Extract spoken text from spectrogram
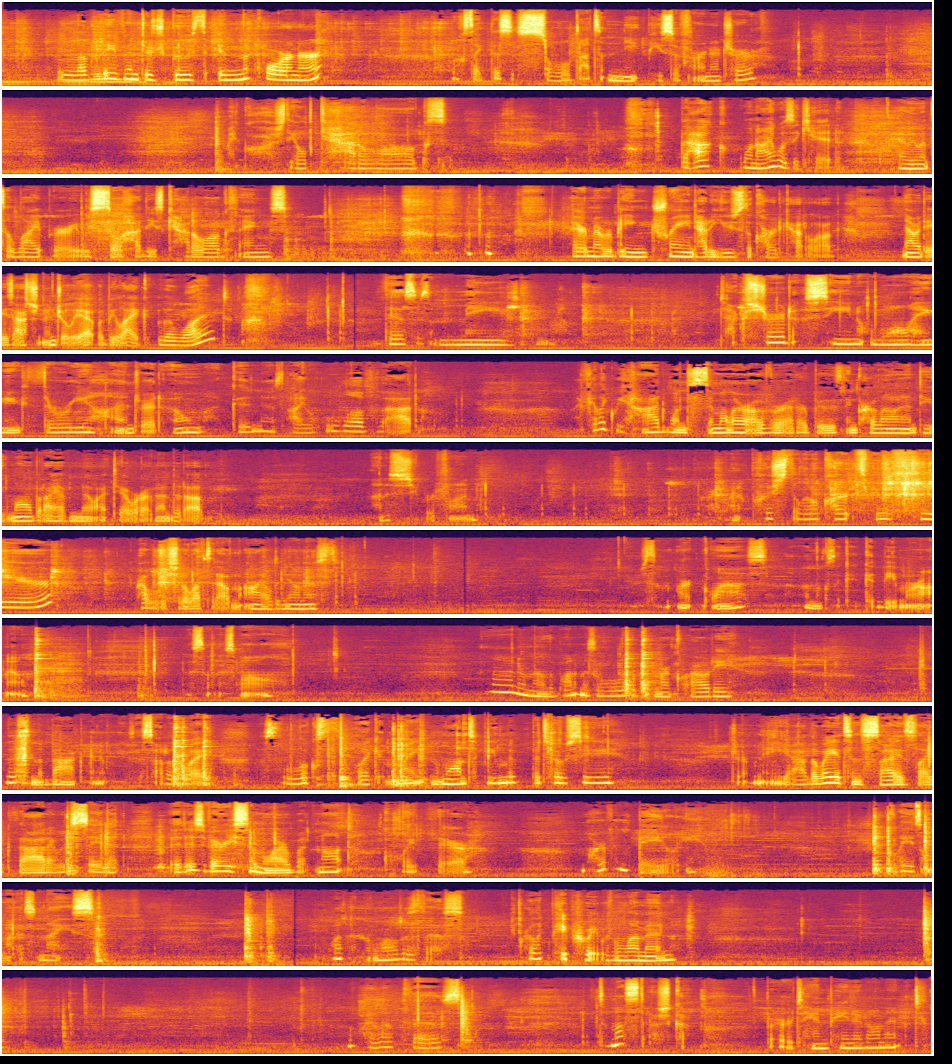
a lovely vintage booth in the corner. Looks like this is sold. That's a neat piece of furniture. Oh my gosh, the old catalogs. Back when I was a kid and we went to library, we still had these catalog things. I remember being trained how to use the card catalog. Nowadays, Ashton and Juliet would be like, the what? this is amazing textured scene wall hanging 300 oh my goodness i love that i feel like we had one similar over at our booth in carlisle antique mall but i have no idea where it ended up that is super fun all right we're gonna push the little cart through here probably should have left it out in the aisle to be honest there's some art glass That one looks like it could be Murano. This one as well. I don't know, the bottom is a little bit more cloudy. This in the back, I'm gonna move this out of the way. This looks like it might want to be Bitossi. Germany, yeah, the way it's incised like that, I would say that it is very similar, but not quite there. Marvin Bailey glaze on that is nice. What in the world is this? Acrylic paperweight with lemon. Love this. It's a mustache cup. Birds hand painted on it.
